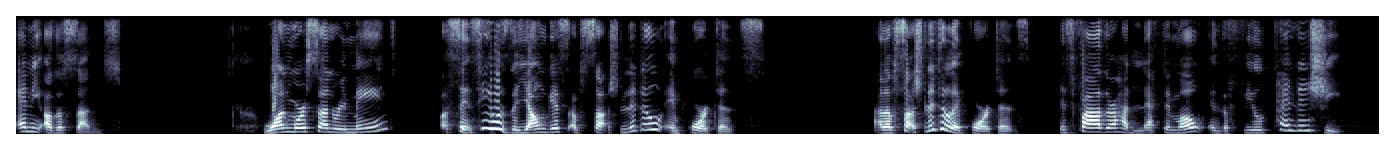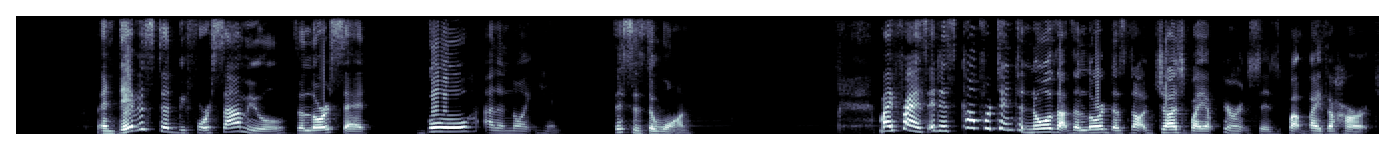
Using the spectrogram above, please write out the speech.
any other sons. One more son remained, but since he was the youngest of such little importance, and of such little importance, his father had left him out in the field tending sheep. When David stood before Samuel, the Lord said, Go and anoint him. This is the one. My friends, it is comforting to know that the Lord does not judge by appearances, but by the heart.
